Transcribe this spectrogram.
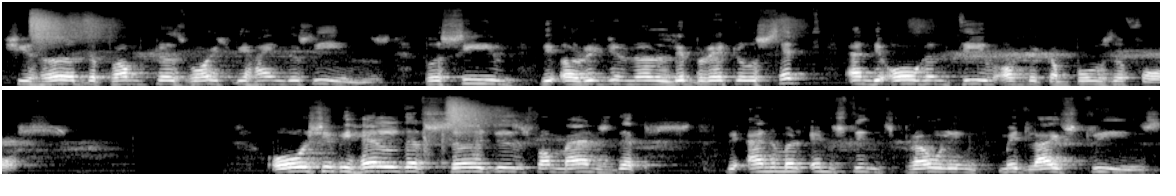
she heard the prompter's voice behind the scenes, perceived the original libretto set and the organ theme of the composer force. All she beheld that surges from man's depths, the animal instincts prowling mid life's trees,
